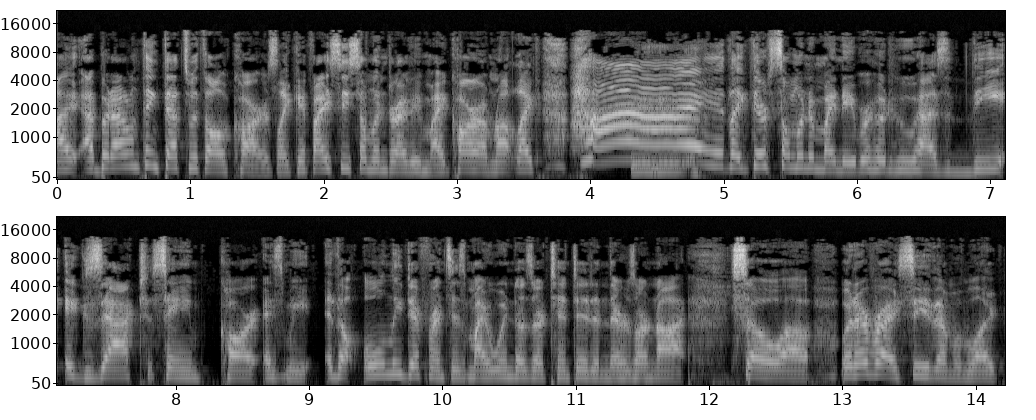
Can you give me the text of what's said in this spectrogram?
I, I but I don't think that's with all cars. Like if I see someone driving my car, I'm not like hi. Like there's someone in my neighborhood who has the exact same car as me. The only difference is my windows are tinted and theirs are not. So uh, whenever I see them, I'm like,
